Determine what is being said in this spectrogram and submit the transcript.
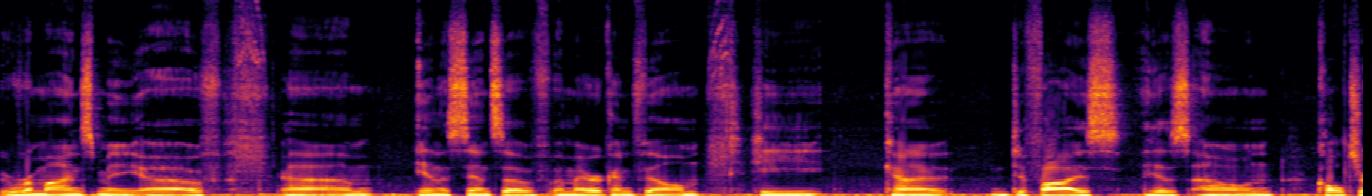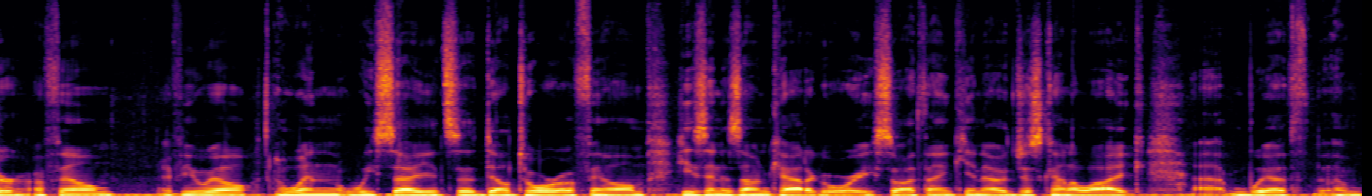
reminds me of, um, in the sense of American film, he kind of defies his own culture of film if you will. When we say it's a Del Toro film, he's in his own category. So I think, you know, just kind of like uh, with um,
